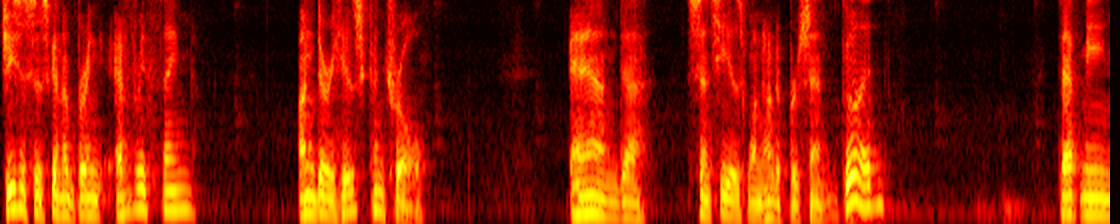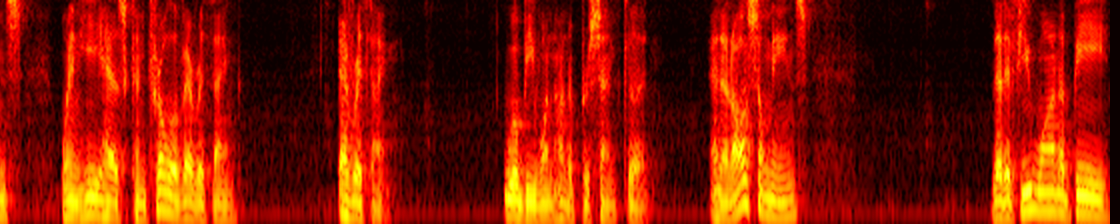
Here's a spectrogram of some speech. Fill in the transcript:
Jesus is going to bring everything under his control. And uh, since he is 100% good, that means when he has control of everything, everything will be 100% good. And it also means that if you want to be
